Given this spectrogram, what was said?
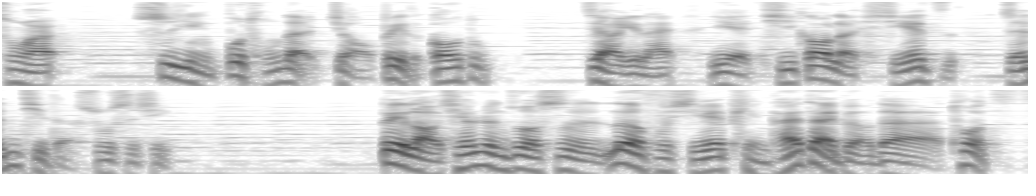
从而适应不同的脚背的高度。这样一来，也提高了鞋子整体的舒适性。被老钱认作是乐福鞋品牌代表的拓子，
